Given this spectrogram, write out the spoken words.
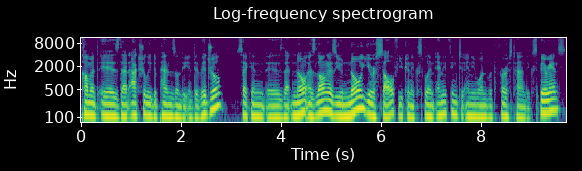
comment is that actually depends on the individual. Second is that no, as long as you know yourself, you can explain anything to anyone with first-hand experience.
